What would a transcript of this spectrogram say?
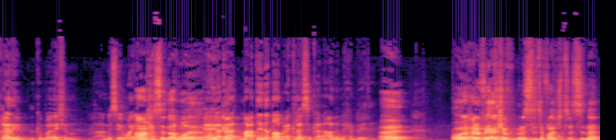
غريب. ال combination أنا شيء وايد أنا أحس إنه هو يعني ممكن معطيني طابع كلاسيك أنا هذا اللي حبيته. إيه. هو الحلو فيه يعني شوف من range تحس إنه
